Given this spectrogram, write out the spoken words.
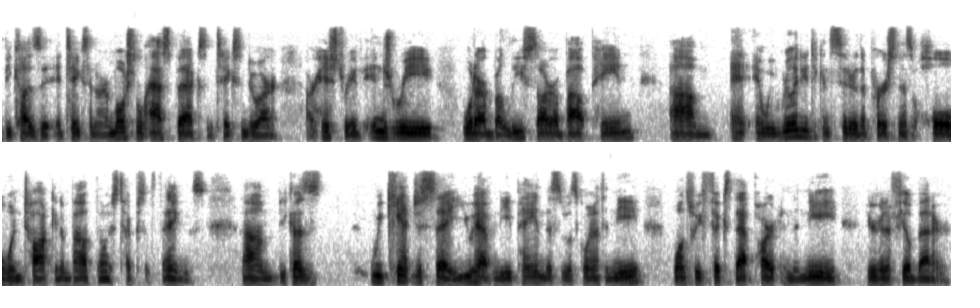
because it, it, takes in our emotional aspects and takes into our our history of injury, what our beliefs are about pain. Um, and, and, we really need to consider the person as a whole when talking about those types of things um, because we can't just say you have knee pain this is what's going on with the knee. Once we fix that part in the knee you're going to feel better.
